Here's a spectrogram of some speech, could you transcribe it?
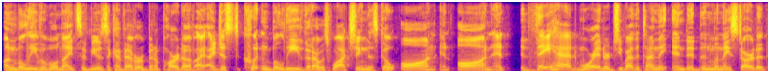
unbelievable nights of music I've ever been a part of. I, I just couldn't believe that I was watching this go on and on, and they had more energy by the time they ended than when they started.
